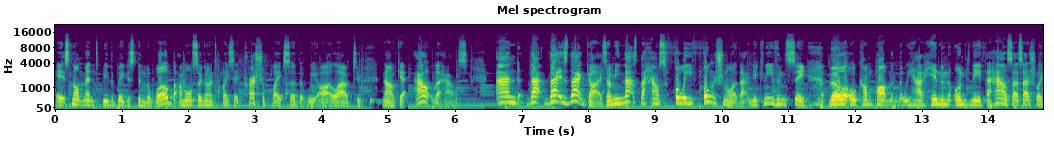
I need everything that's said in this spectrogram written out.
it's not meant to be the biggest in the world, but I'm also going to place a pressure plate so that we are allowed to now get out of the house. And that that is that, guys. I mean, that's the house fully functional at that. And you can even see the little compartment that we have hidden underneath the house. That's actually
